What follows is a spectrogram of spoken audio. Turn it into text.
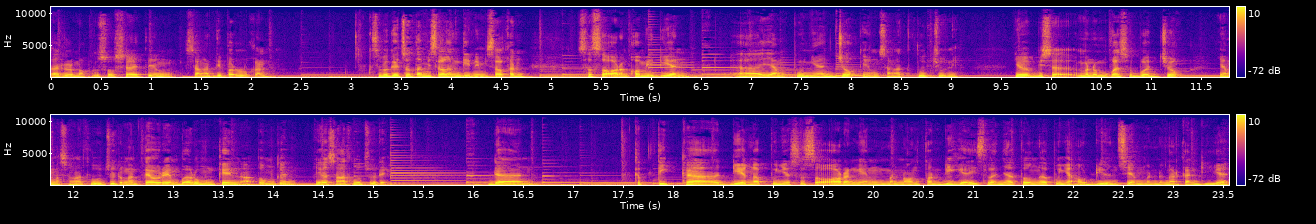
adalah makhluk sosial itu yang sangat diperlukan. Sebagai contoh misalkan gini misalkan seseorang komedian uh, yang punya joke yang sangat lucu nih. Dia bisa menemukan sebuah joke yang sangat lucu dengan teori yang baru mungkin atau mungkin ya sangat lucu deh. Dan ketika dia nggak punya seseorang yang menonton dia istilahnya atau nggak punya audiens yang mendengarkan dia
